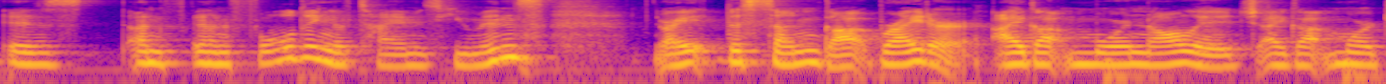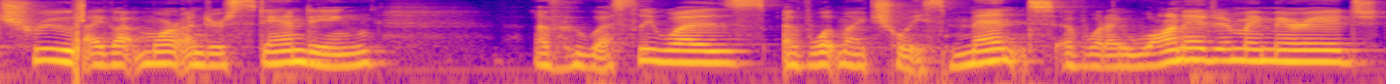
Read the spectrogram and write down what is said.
is an unfolding of time as humans right? The sun got brighter. I got more knowledge. I got more truth. I got more understanding of who Wesley was, of what my choice meant, of what I wanted in my marriage.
